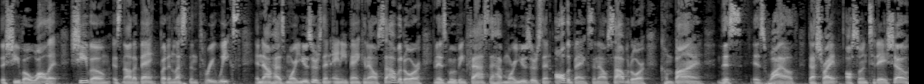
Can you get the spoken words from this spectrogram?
the Chivo wallet. Chivo is not a bank, but in less than three weeks, it now has more users than any bank in El Salvador and is moving fast to have more users than all the banks in El Salvador combined. This is wild. That's right. Also in today's show,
